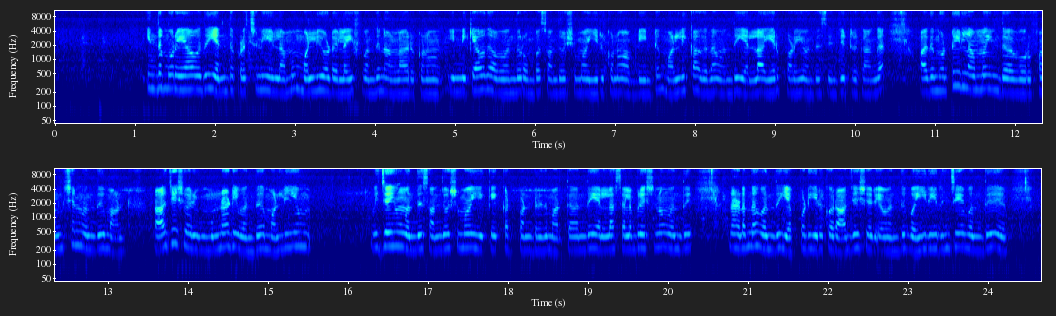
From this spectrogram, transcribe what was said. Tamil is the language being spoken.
இந்த முறையாவது எந்த பிரச்சனையும் இல்லாமல் மல்லியோட லைஃப் வந்து நல்லா இருக்கணும். இன்றைக்காவது அவள் வந்து ரொம்ப சந்தோஷமாக இருக்கணும் அப்படின்ட்டு மல்லிக்காக தான் வந்து எல்லா ஏற்பாடையும் வந்து செஞ்சிட்ருக்காங்க. அது மட்டும் இல்லாமல் இந்த ஒரு ஃபங்க்ஷன் வந்து ம- ராஜேஸ்வரி முன்னாடி வந்து மல்லியும் விஜயும் வந்து சந்தோஷமாக கேக் கட் பண்ணுறது மற்ற வந்து எல்லா செலிப்ரேஷனும் வந்து நடந்தால் வந்து எப்படி இருக்கும்? ராஜேஸ்வரியை வந்து வயிறு எரிஞ்சே வந்து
